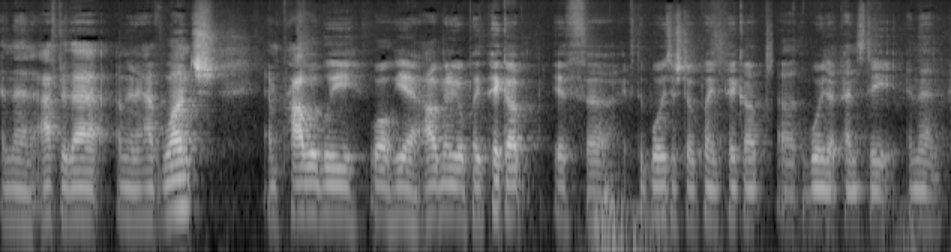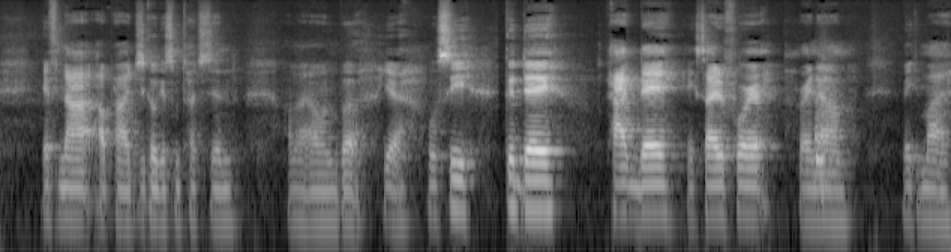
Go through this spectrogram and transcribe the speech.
And then after that, I'm gonna have lunch and probably, well, yeah, I'm gonna go play pickup if uh, if the boys are still playing pickup, uh, the boys at Penn State, and then if not, I'll probably just go get some touches in on my own. But yeah, we'll see. Good day, packed day, excited for it. Right now, I'm making my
